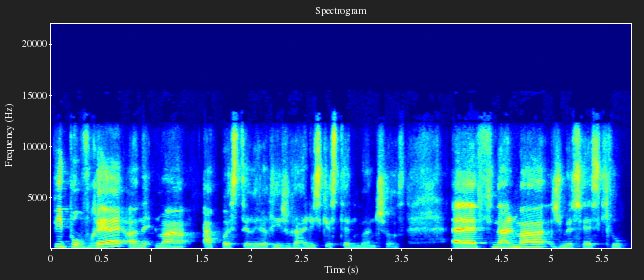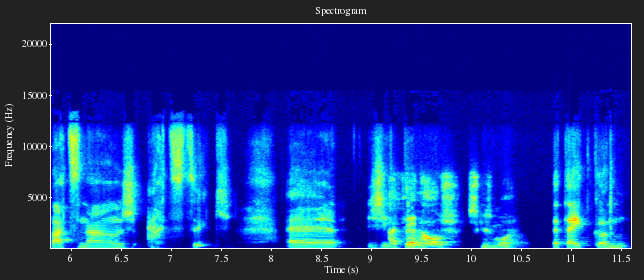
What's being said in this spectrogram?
Puis pour vrai, honnêtement, a posteriori, je réalise que c'était une bonne chose. Euh, finalement, je me suis inscrite au patinage artistique. Euh, À quel âge? Excuse-moi. peut-être comme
